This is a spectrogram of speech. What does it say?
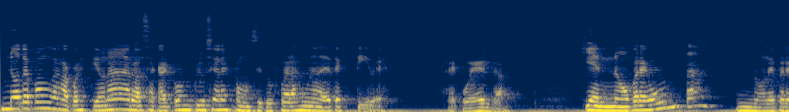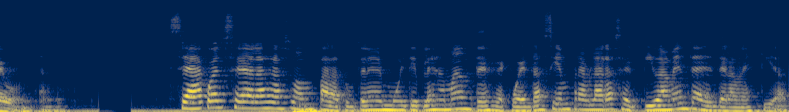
no te pongas a cuestionar o a sacar conclusiones como si tú fueras una detective. Recuerda, quien no pregunta, no le preguntan. Sea cual sea la razón para tú tener múltiples amantes, recuerda siempre hablar asertivamente desde la honestidad.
